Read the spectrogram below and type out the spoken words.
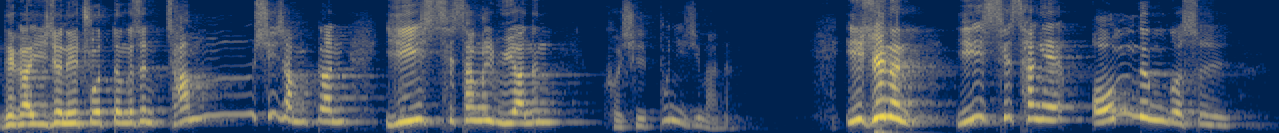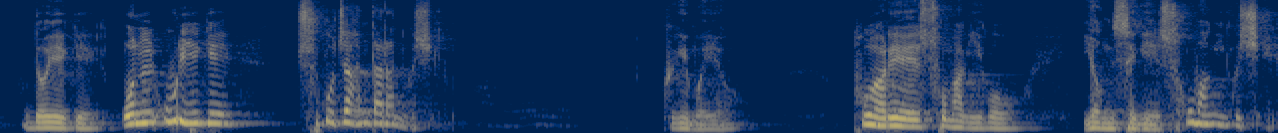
내가 이전에 주었던 것은 잠시 잠깐 이 세상을 위하는 것일 뿐이지만은 이제는 이 세상에 없는 것을 너에게 오늘 우리에게 주고자 한다는 것이에요. 그게 뭐예요? 부활의 소망이고 영생의 소망인 것이에요.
